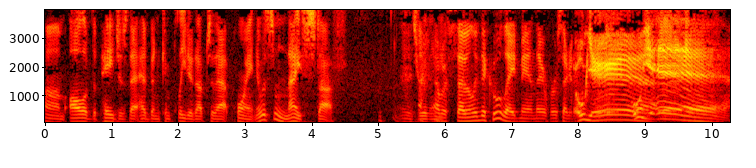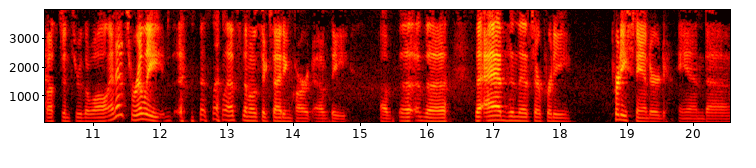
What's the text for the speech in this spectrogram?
um, all of the pages that had been completed up to that point. It was some nice stuff. Really I was suddenly the Kool Aid man there for a second. Oh yeah, Oh yeah! busting through the wall, and that's really that's the most exciting part of the of the the the ads in this are pretty pretty standard and uh,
